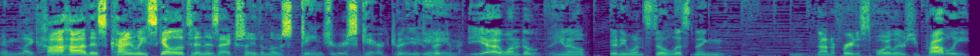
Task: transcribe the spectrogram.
And like, haha, this kindly skeleton is actually the most dangerous character in the But, game. yeah, I wanted to, you know, if anyone's still listening, not afraid of spoilers, you probably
